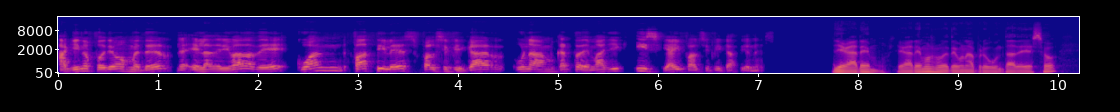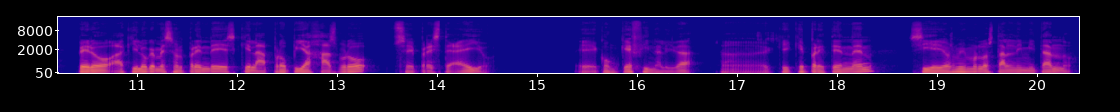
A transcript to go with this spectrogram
Aquí nos podríamos meter en la derivada de cuán fácil es falsificar una carta de Magic y si hay falsificaciones. Llegaremos, llegaremos porque tengo una pregunta de eso, pero aquí lo que me sorprende es que la propia Hasbro se preste a ello. Eh, ¿Con qué finalidad? ¿qué, pretenden si ellos mismos lo están limitando?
